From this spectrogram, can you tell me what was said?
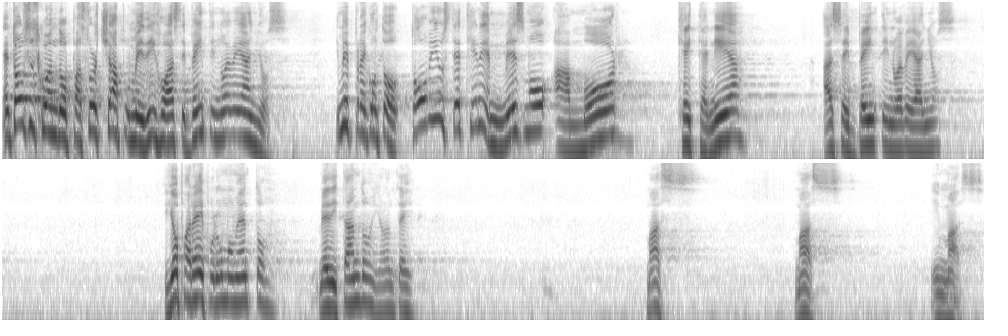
Entonces cuando Pastor Chapo me dijo hace 29 años y me preguntó, ¿todavía usted tiene el mismo amor que tenía hace 29 años? Y yo paré por un momento meditando y dije, más, más y más.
